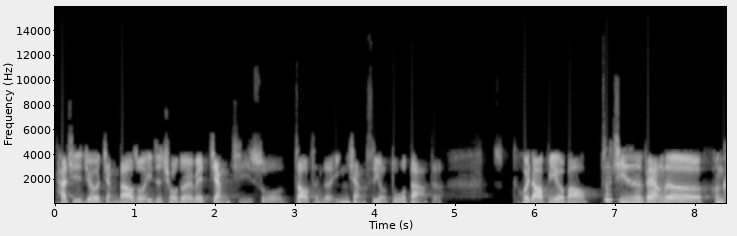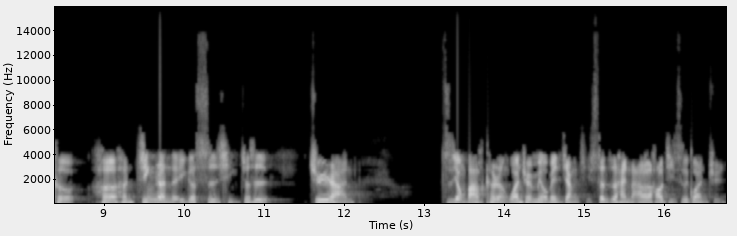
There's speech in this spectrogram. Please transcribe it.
他其实就有讲到说一支球队被降级所造成的影响是有多大的。回到毕尔包，这其实是非常的很可很很惊人的一个事情，就是居然只用巴斯克人完全没有被降级，甚至还拿了好几次冠军。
